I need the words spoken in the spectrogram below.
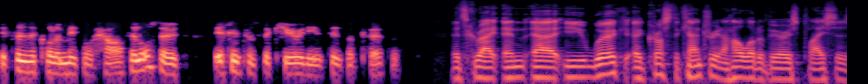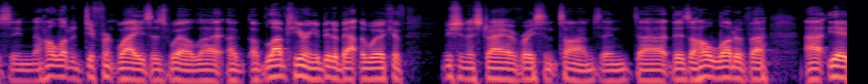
their physical and mental health, and also their sense of security and sense of purpose. It's great, and uh, you work across the country in a whole lot of various places in a whole lot of different ways as well. Uh, I've, I've, loved hearing a bit about the work of Mission Australia of recent times, and uh, there's a whole lot of uh, uh, yeah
